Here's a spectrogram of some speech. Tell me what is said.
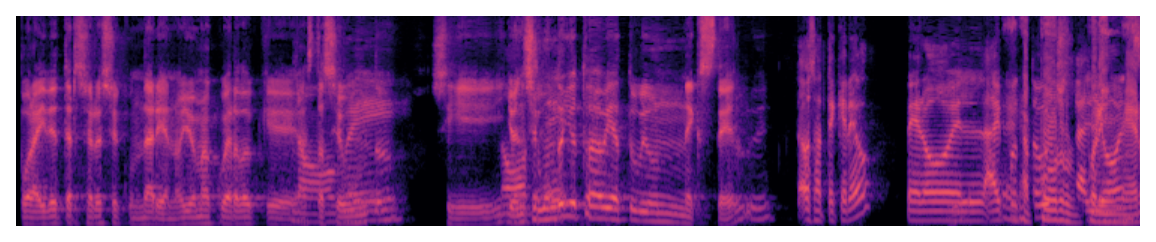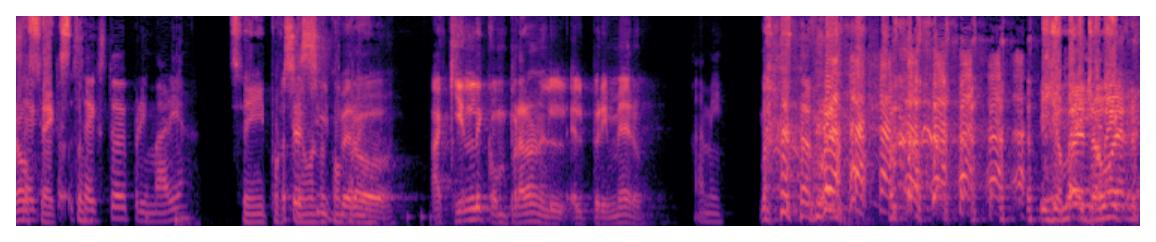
por ahí de tercero y secundaria, ¿no? Yo me acuerdo que No, hasta segundo, sí, No yo en segundo yo todavía tuve un Nextel, güey. O sea, te creo, pero el iPod Era Touch por salió primero o en sexto, sexto. sexto de primaria. Sí, O porque sea, me lo sí, compré. pero ¿a quién le compraron el, el primero? A mí. Y yo me, Bueno, yo me-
